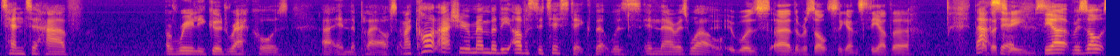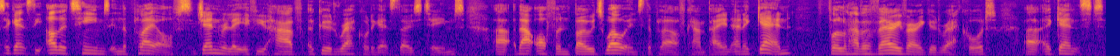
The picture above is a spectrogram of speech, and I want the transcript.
tend to have a really good record uh, in the playoffs. And I can't actually remember the other statistic that was in there as well. It was uh, the results against the other. That's other it. teams. The uh, results against the other teams in the playoffs. Generally, if you have a good record against those teams, uh, that often bodes well into the playoff campaign. And again, Fulham have a very, very good record uh, against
